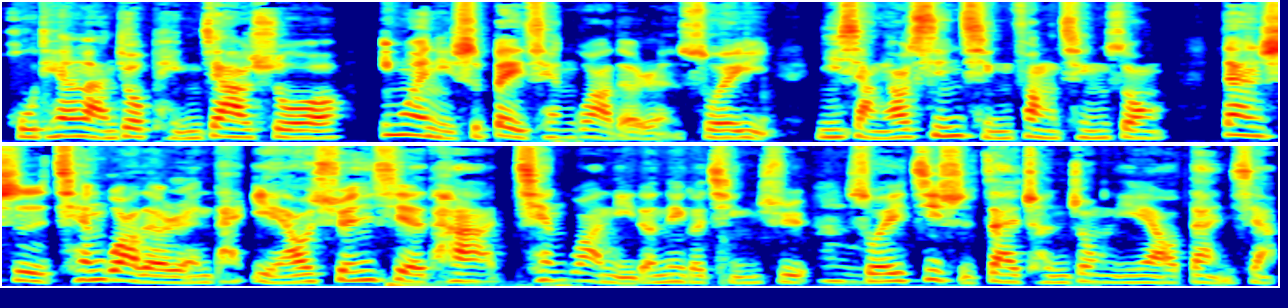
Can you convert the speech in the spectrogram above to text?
胡天蓝就评价说，因为你是被牵挂的人，所以你想要心情放轻松。但是牵挂的人，他也要宣泄他牵挂你的那个情绪，嗯所以即使再沉重，你也要淡下。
